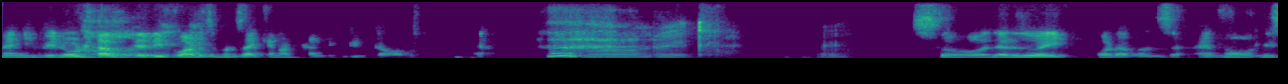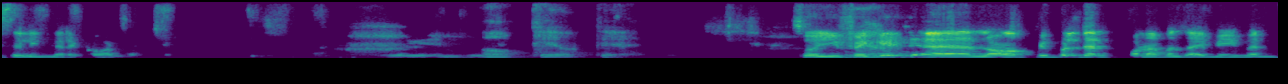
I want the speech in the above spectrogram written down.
And if we don't have 30 participants, I cannot conduct it all. oh, right. right. So that is why what happens. I'm only selling the records actually. Okay, okay. So if. I get a lot of people, then what happens? I may even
